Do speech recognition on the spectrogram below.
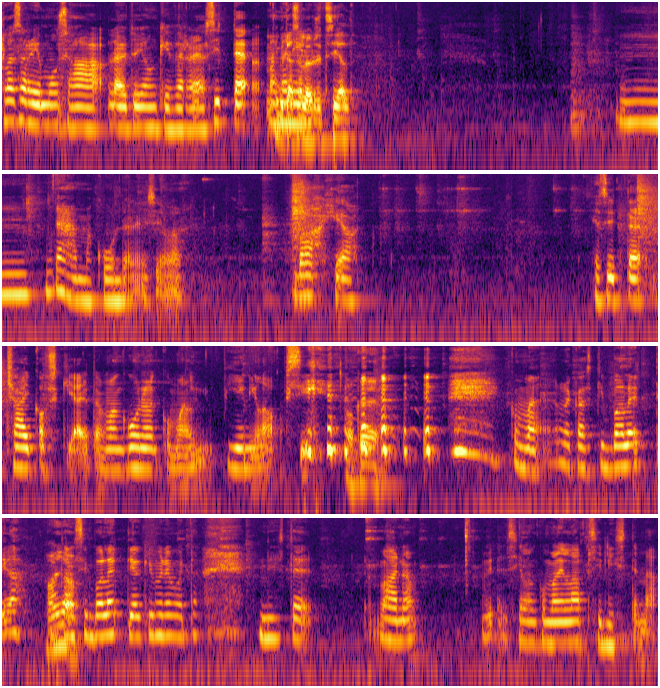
Klasarin musaa löytyi jonkin verran ja sitten mä Mitä menin, sä löysit sieltä? Mm, mitähän mä kuuntelin silloin? Bachia. Ja sitten Tchaikovskia, jota mä oon kuunnellut, kun mä olin pieni lapsi. Okei. kun mä rakastin balettia. Jaa. tanssin balettia kymmenen vuotta. Niin sitten mä aina, silloin kun mä olin lapsi, niin sitten mä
